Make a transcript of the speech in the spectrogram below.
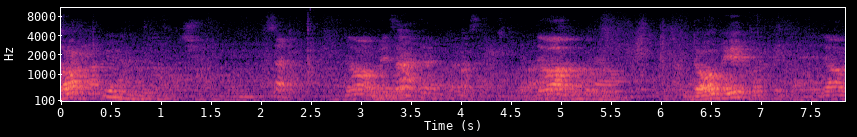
صح؟ دوام. دوام دوام إيه دوام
